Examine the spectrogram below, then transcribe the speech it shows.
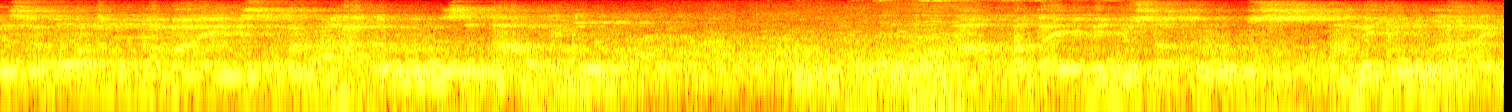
pagkasipon ng kamay sa paghatol sa taong ito. At patayin ninyo sa krus ang inyong hari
